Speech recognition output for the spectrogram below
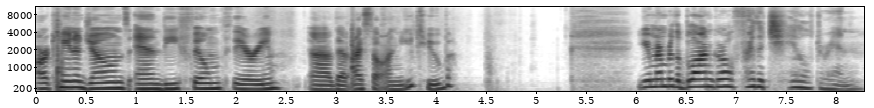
Arcana Jones and the film theory uh, that I saw on YouTube. You remember the blonde girl for the children?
